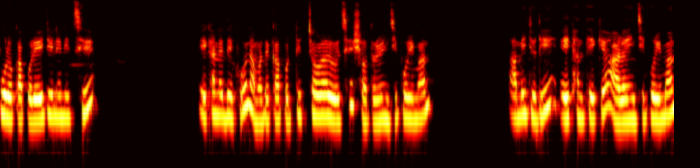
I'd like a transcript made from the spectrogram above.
পুরো কাপড়েই টেনে নিচ্ছি। এখানে দেখুন আমাদের কাপড়টির চওড়া রয়েছে সতেরো ইঞ্চি পরিমাণ। আমি যদি এখান থেকে আড়াই ইঞ্চি পরিমাণ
